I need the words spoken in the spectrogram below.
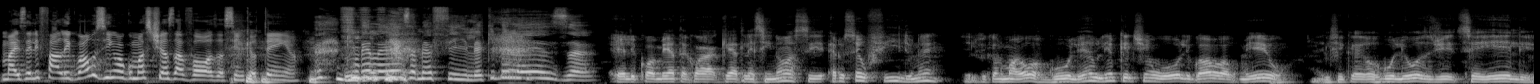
mas ele fala igualzinho algumas tias avós, assim, que eu tenho. que beleza, minha filha, que beleza. Ele comenta com a Kathleen assim, nossa, era o seu filho, né? Ele fica no maior orgulho. Eu lembro que ele tinha um olho igual ao meu. Ele fica orgulhoso de ser ele,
